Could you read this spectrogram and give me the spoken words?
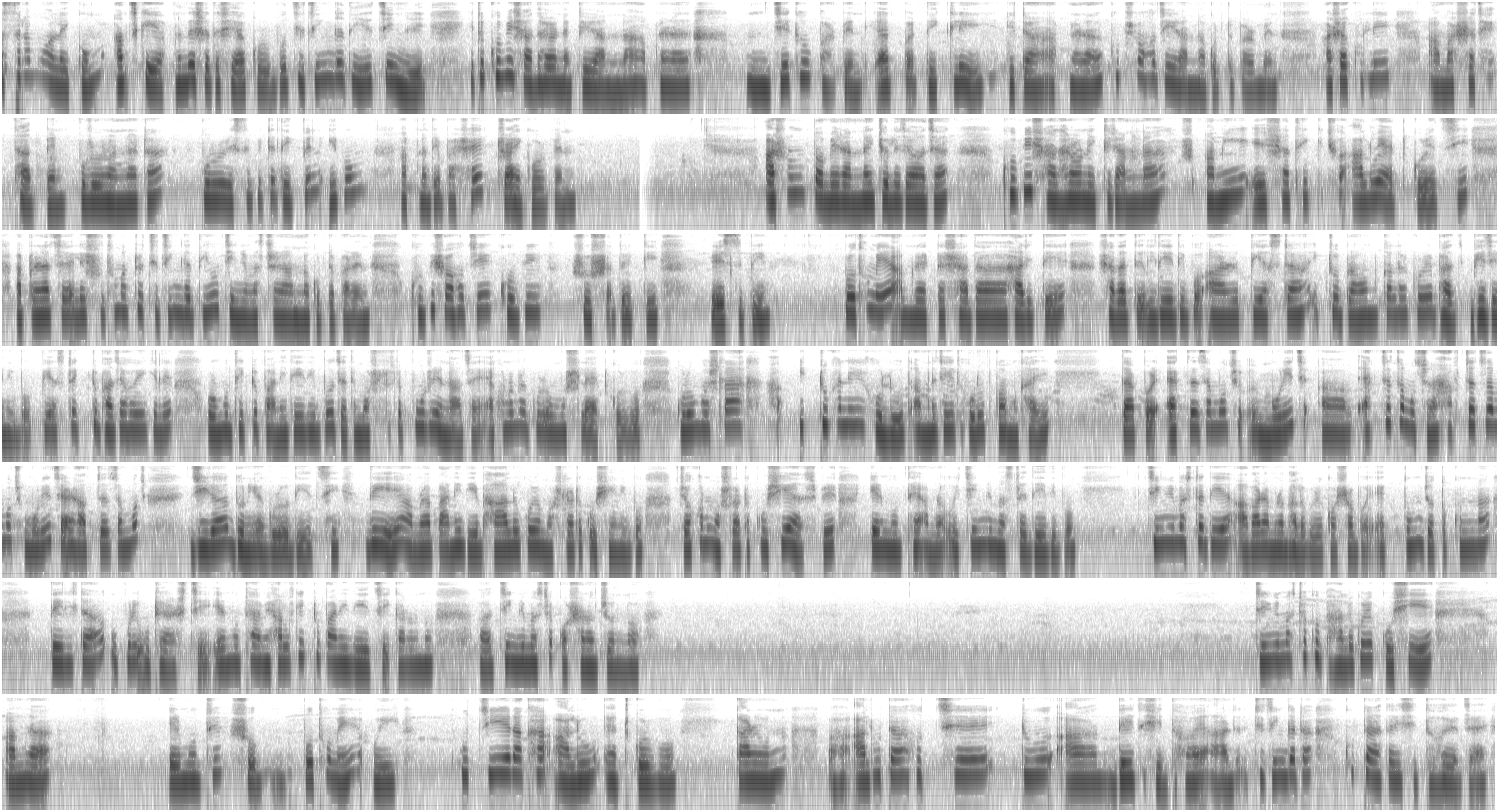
আসসালামু আলাইকুম। আজকে আপনাদের সাথে শেয়ার করব চিচিঙ্গা দিয়ে চিংড়ি। এটা খুবই সাধারণ একটি রান্না। আপনারা যে কেউ পারবেন একবার দেখলেই এটা আপনারা খুব সহজেই রান্না করতে পারবেন। আশা করি আমার সাথে থাকবেন। পুরো রান্নাটা, পুরো রেসিপিটা দেখবেন এবং আপনাদের বাসায় ট্রাই করবেন। আসুন, তবে রান্নায় চলে যাওয়া যাক। খুবই সাধারণ একটি রান্না। আমি এর সাথে কিছু আলু অ্যাড করেছি। আপনারা চাইলে শুধুমাত্র চিচিঙ্গা দিয়েও চিংড়ি মাছটা রান্না করতে পারেন। খুবই সহজে, খুবই সুস্বাদু একটি রেসিপি প্রথমে আমরা একটা সাদা হাঁড়িতে সাদা তেল দিয়ে দিব আর পেঁয়াজটা একটু ব্রাউন কালার করে ভাজ ভেজে নিব। পেঁয়াজটা একটু ভাজা হয়ে গেলে ওর মধ্যে একটু পানি দিয়ে দিব যাতে মশলাটা পুড়ে না যায়। এখন আমরা গুঁড়ো মশলা অ্যাড করব। গুঁড়ো মশলা একটুখানি হলুদ, আমরা যেহেতু হলুদ কম খাই, তারপর এক চা চামচ মরিচ এক চা চামচ না, হাফ চা চামচ মরিচ আর হাফ চা চামচ জিরা, ধনিয়া গুঁড়ো দিয়েছি। দিয়ে আমরা পানি দিয়ে ভালো করে মশলাটা কষিয়ে নিব। যখন মশলাটা কষিয়ে আসবে, এর মধ্যে আমরা ওই চিংড়ি মাছটা দিয়ে দিব। চিংড়ি মাছটা দিয়ে আবার আমরা ভালো করে কষাবো। একদম যতক্ষণ না তেলটা উপরে উঠে আসছে, এর মধ্যে আমি হালকা একটু পানি দিয়েছি কারণ চিংড়ি মাছটা কষানোর জন্য। চিংড়ি মাছটা খুব ভালো করে কষিয়ে আমরা এর মধ্যে সব, প্রথমে ওই কুচিয়ে রাখা আলু অ্যাড করব। কারণ আলুটা হচ্ছে একটু দেরিতে সিদ্ধ হয় আর চিচিঙ্গাটা খুব তাড়াতাড়ি সিদ্ধ হয়ে যায়।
